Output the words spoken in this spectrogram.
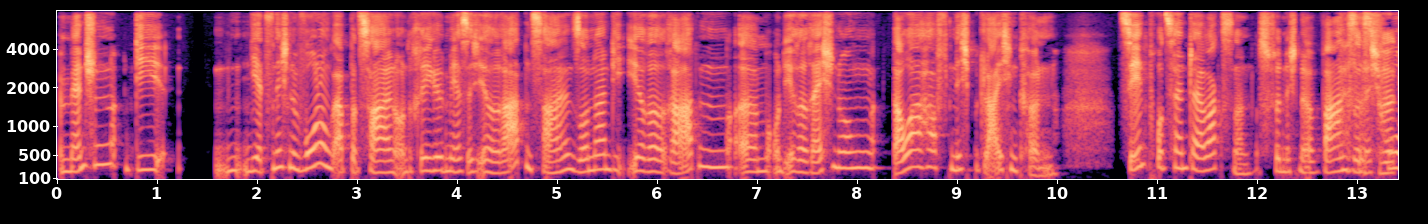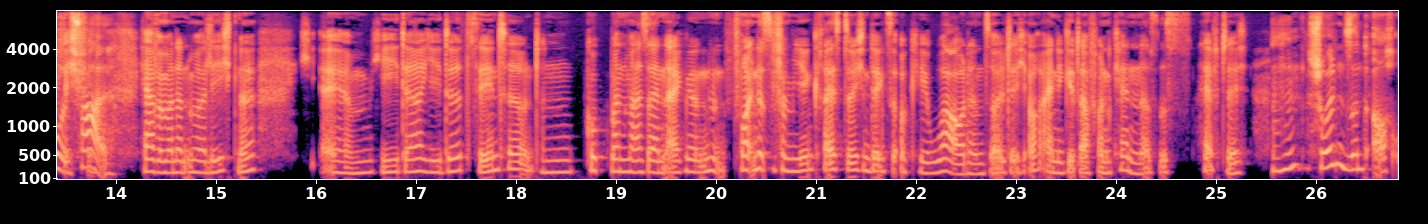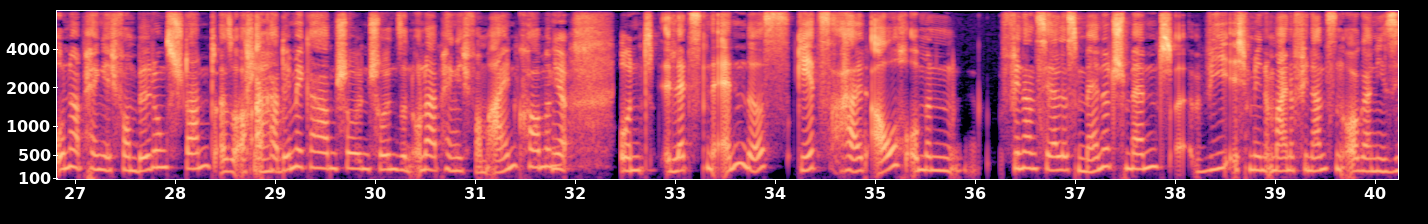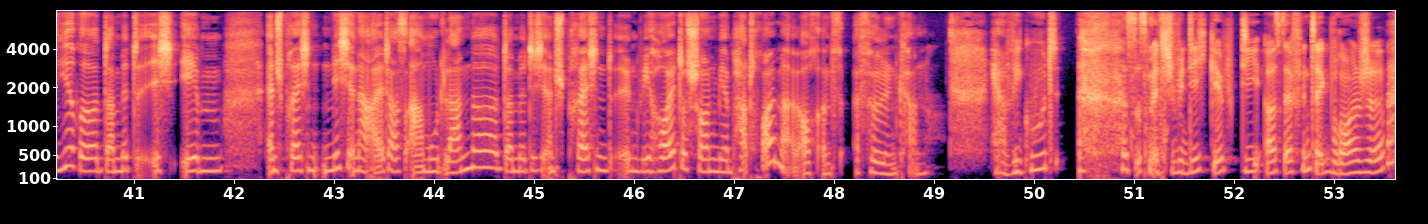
Menschen, die jetzt nicht eine Wohnung abbezahlen und regelmäßig ihre Raten zahlen, sondern die ihre Raten ähm, und ihre Rechnungen dauerhaft nicht begleichen können. Zehn Prozent der Erwachsenen, das finde ich eine wahnsinnig hohe Zahl. Viel. Ja, wenn man dann überlegt, ne, ähm, jeder, jede Zehnte und dann guckt man mal seinen eigenen Freundes- und Familienkreis durch und denkt so, okay, wow, dann sollte ich auch einige davon kennen. Das ist heftig. Mhm. Schulden sind auch unabhängig vom Bildungsstand. Also auch Klar. Akademiker haben Schulden. Schulden sind unabhängig vom Einkommen. Ja. Und letzten Endes geht's halt auch um ein finanzielles Management, wie ich meine Finanzen organisiere, damit ich eben entsprechend nicht in der Altersarmut lande, damit ich entsprechend irgendwie heute schon mir ein paar Träume auch erfüllen kann. Ja, wie gut, dass es Menschen wie dich gibt, die aus der Fintech-Branche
